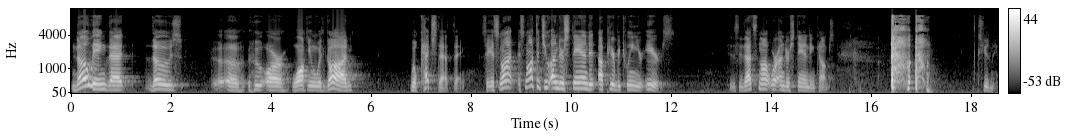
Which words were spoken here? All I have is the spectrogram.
knowing that those uh, who are walking with God will catch that thing. See, it's not, it's not that you understand it up here between your ears. See, that's not where understanding comes. Excuse me.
